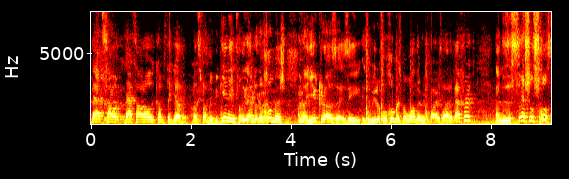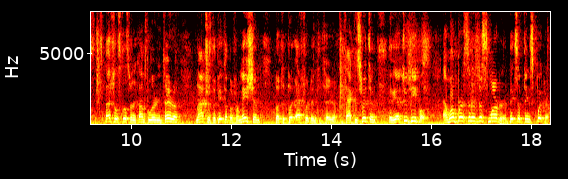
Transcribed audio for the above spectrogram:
that's how that's how it all comes together. That's from the beginning till the end of the Chumash. The Yikra is a, is a is a beautiful Chumash, but one that requires a lot of effort. And there's a special schus, special schus when it comes to learning Torah, not just to pick up information, but to put effort into Torah. In fact, it's written if you have two people, and one person is just smarter and picks up things quicker,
